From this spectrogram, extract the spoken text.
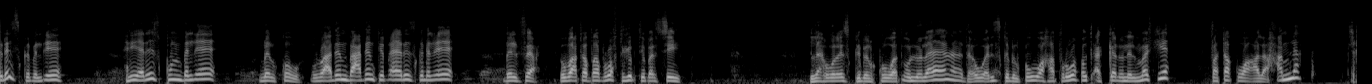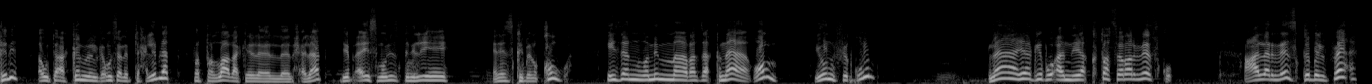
رزق بالإيه؟ هي رزق بالإيه؟ بالقوة. وبعدين بعدين تبقى رزق بالإيه؟ بالفعل. وبعد طب رحت جبت برسيم لا هو رزق بالقوة. تقول له لا ده هو رزق بالقوة. هتروح وتاكله للمشية فتقوى على حملك. مش كده أو تاكله للجاموسه اللي بتحلب لك فتطلع لك ال- ال- الحلاب يبقى اسمه رزق بالايه رزق بالقوة. اذا ومما رزقناهم ينفقون لا يجب أن يقتصر الرزق على الرزق بالفعل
